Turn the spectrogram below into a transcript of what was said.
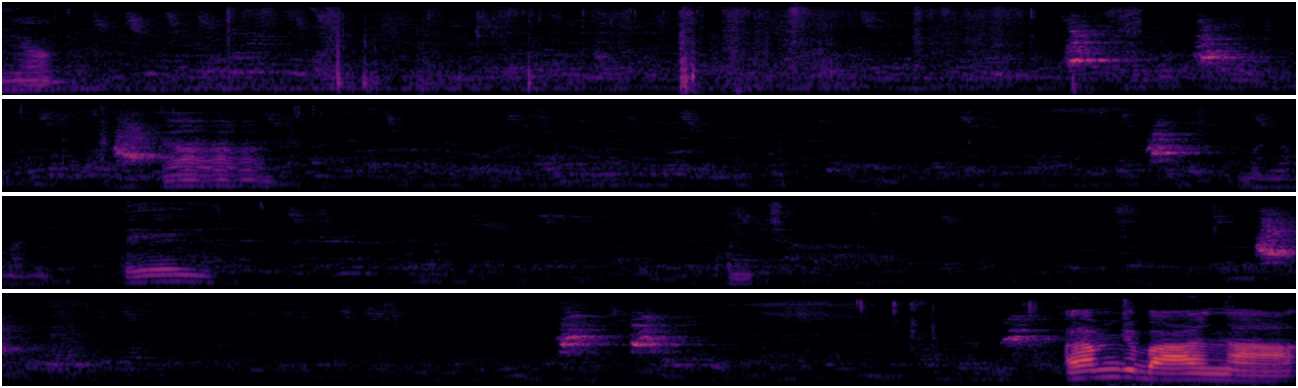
Ayan. Ayan. Ano naman ite? Pancha. Alam nyo ba na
